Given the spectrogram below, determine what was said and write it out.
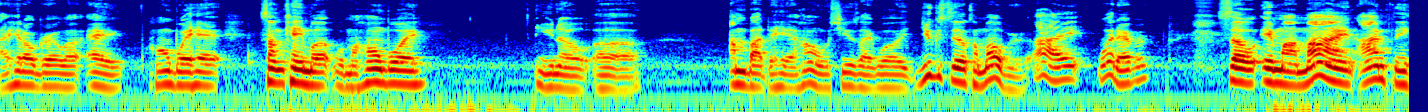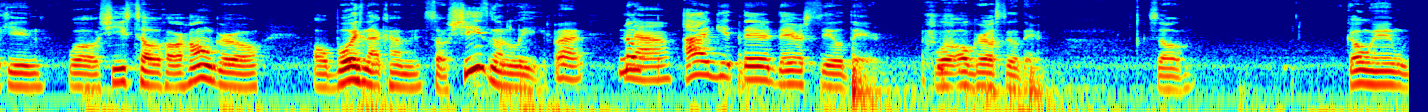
I hit old girl up. Hey, homeboy had something came up with my homeboy. You know, uh, I'm about to head home. She was like, "Well, you can still come over." All right, whatever. So in my mind, I'm thinking, well, she's told her homegirl, "Oh, boy's not coming," so she's gonna leave. Right. Nope. No. I get there, they're still there. Well, old girl's still there. So go in,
